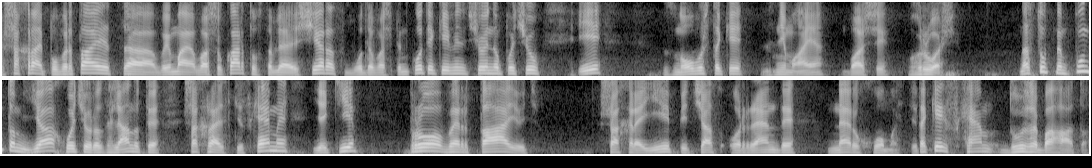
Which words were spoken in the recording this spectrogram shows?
шахрай повертається, виймає вашу карту, вставляє ще раз, вводить ваш пін-код, який він щойно почув, і знову ж таки знімає ваші гроші. Наступним пунктом я хочу розглянути шахрайські схеми, які провертають шахраї під час оренди нерухомості. Таких схем дуже багато.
